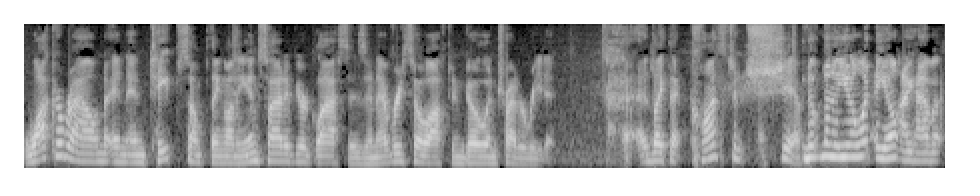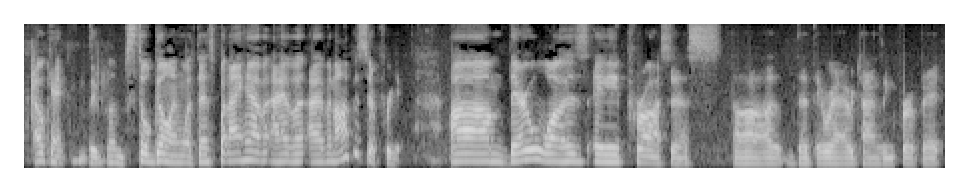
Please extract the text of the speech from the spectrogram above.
walk around and, and tape something on the inside of your glasses, and every so often go and try to read it. Uh, like that constant shift. No, no, no. You know what? You know, I have a okay. I'm still going with this, but I have, I have, a, I have an opposite for you. Um, there was a process uh, that they were advertising for a bit.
